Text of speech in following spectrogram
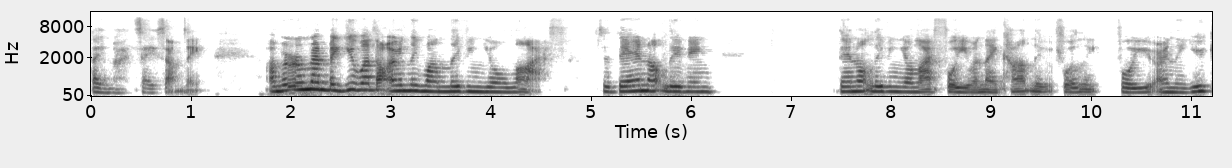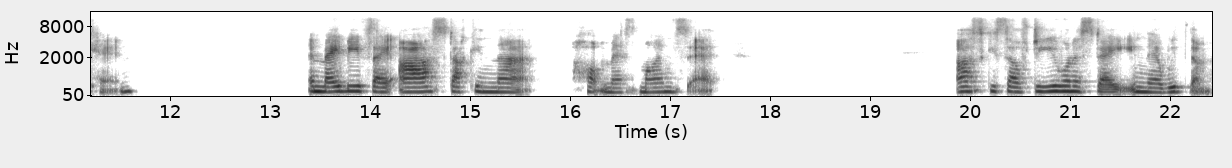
they might say something um, but remember you are the only one living your life. So they're not living they're not living your life for you and they can't live it for, for you. Only you can. And maybe if they are stuck in that hot mess mindset ask yourself do you want to stay in there with them?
